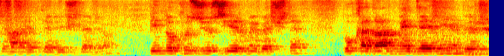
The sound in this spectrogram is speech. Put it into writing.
cinayetleri işleniyor. 1925'te bu kadar medeni bir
